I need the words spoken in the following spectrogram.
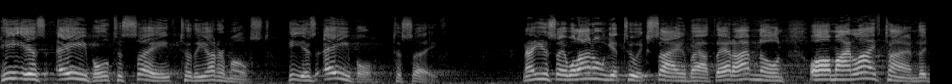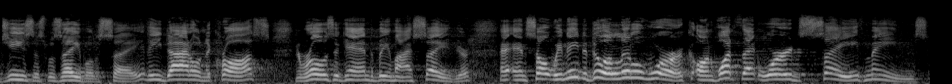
he is able to save to the uttermost. He is able to save. Now you say, well, I don't get too excited about that. I've known all my lifetime that Jesus was able to save. He died on the cross and rose again to be my Savior. And so we need to do a little work on what that word save means.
